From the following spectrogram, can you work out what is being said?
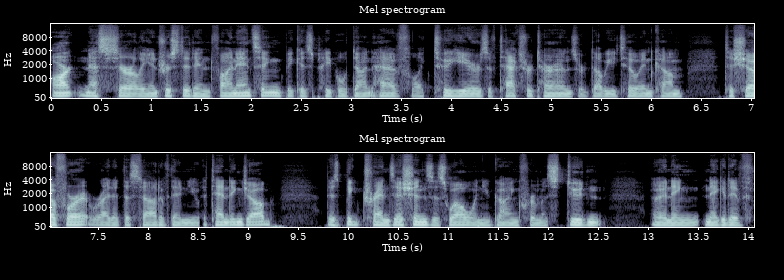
aren't necessarily interested in financing because people don't have like two years of tax returns or W 2 income to show for it right at the start of their new attending job. There's big transitions as well when you're going from a student earning negative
